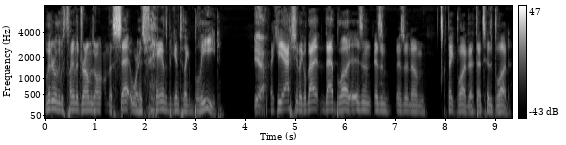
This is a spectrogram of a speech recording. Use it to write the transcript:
literally, was playing the drums on, on the set where his hands began to like bleed. Yeah, Like he actually like that that blood isn't isn't isn't um fake blood. That that's his blood.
